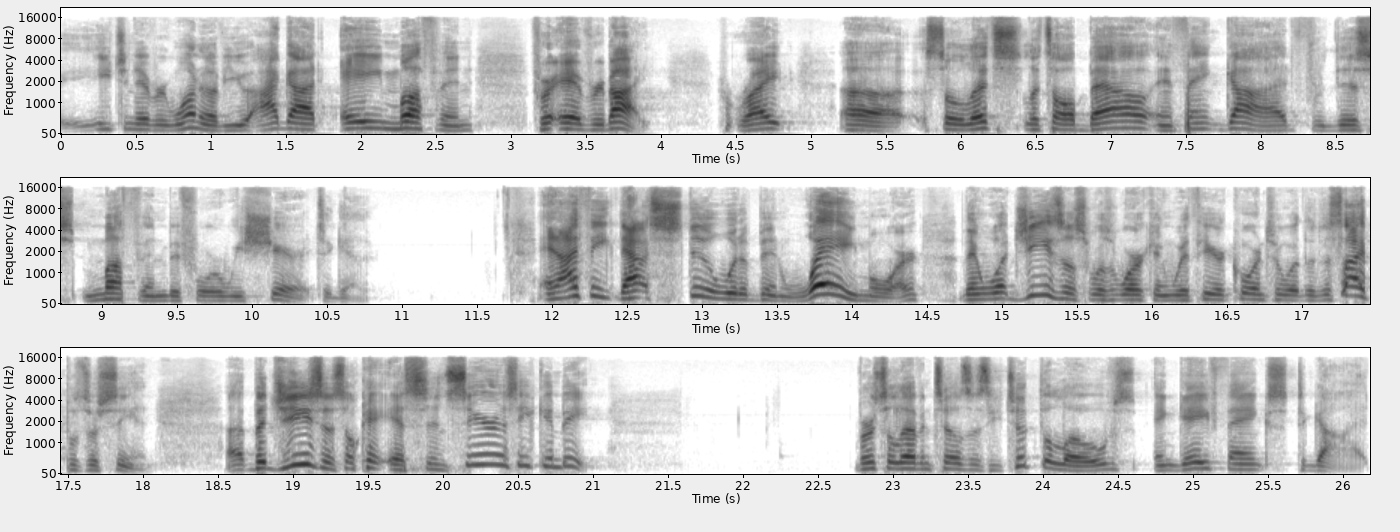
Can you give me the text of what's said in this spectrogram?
each and every one of you. I got a muffin for everybody, right? Uh, so let's let's all bow and thank God for this muffin before we share it together. And I think that still would have been way more than what Jesus was working with here, according to what the disciples are seeing. Uh, but Jesus, okay, as sincere as he can be, verse 11 tells us he took the loaves and gave thanks to God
